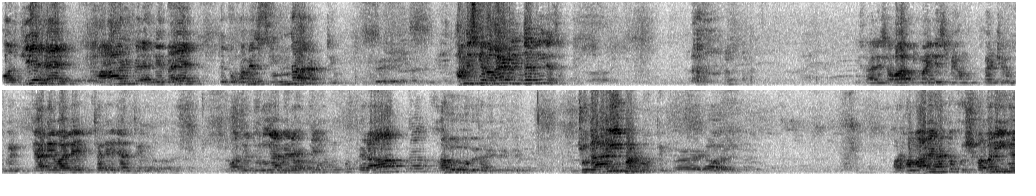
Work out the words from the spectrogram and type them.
और ये है मारिफ अहले बैत, कि जो हमें ज़िंदा रखते हैं। हम इसके बगैर ज़िंदा नहीं रह सकते। सारे सवाब की मजलिस में हम बैठे हुए जाने वाले चले जाते हैं। और जो दुनिया में रहते हैं, उनको फिराक का गम होता है। जुदाई पर रोते हैं। और हमारे यहाँ तो खुशखबरी है,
